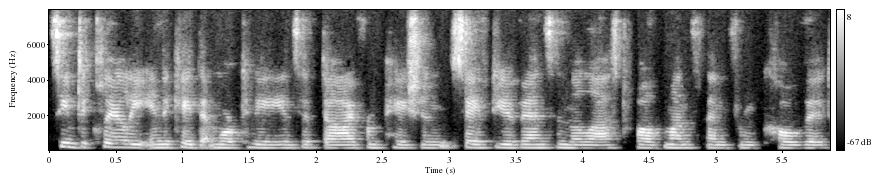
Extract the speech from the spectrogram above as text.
seem to clearly indicate that more Canadians have died from patient safety events in the last 12 months than from COVID.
